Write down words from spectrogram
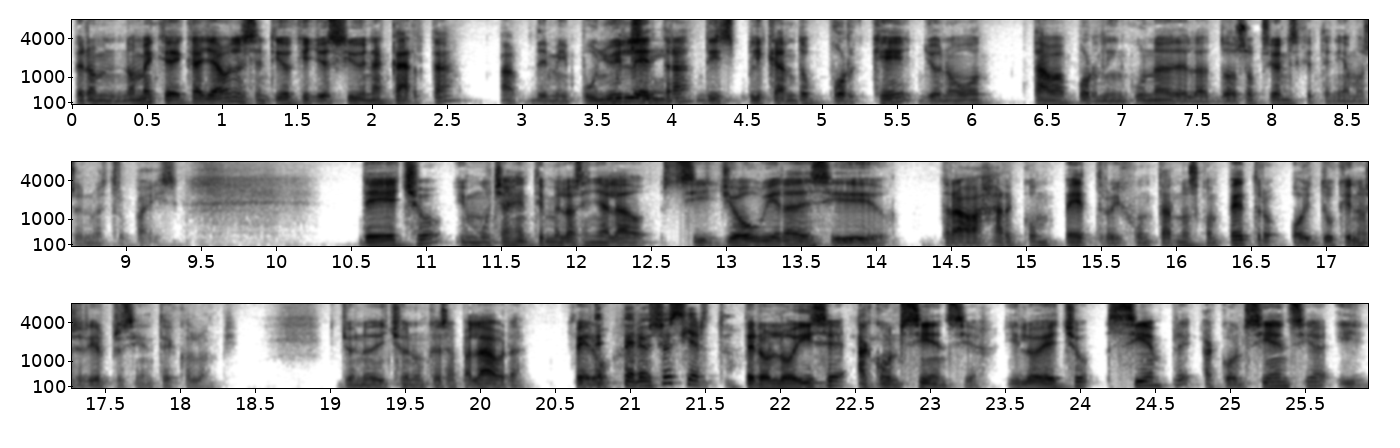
Pero no me quedé callado en el sentido que yo escribí una carta de mi puño y letra explicando por qué yo no votaba por ninguna de las dos opciones que teníamos en nuestro país. De hecho, y mucha gente me lo ha señalado, si yo hubiera decidido trabajar con Petro y juntarnos con Petro, hoy Duque no sería el presidente de Colombia. Yo no he dicho nunca esa palabra, pero... Pero eso es cierto. Pero lo hice a conciencia y lo he hecho siempre a conciencia y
